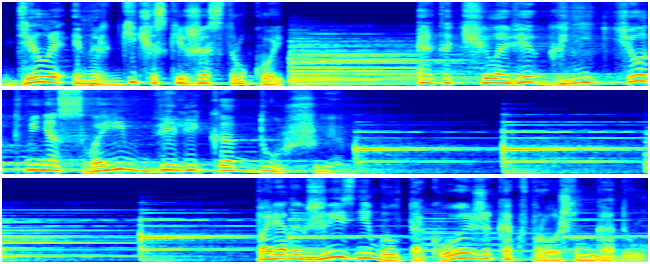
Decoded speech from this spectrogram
делая энергический жест рукой. «Этот человек гнетет меня своим великодушием». Порядок жизни был такой же, как в прошлом году.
